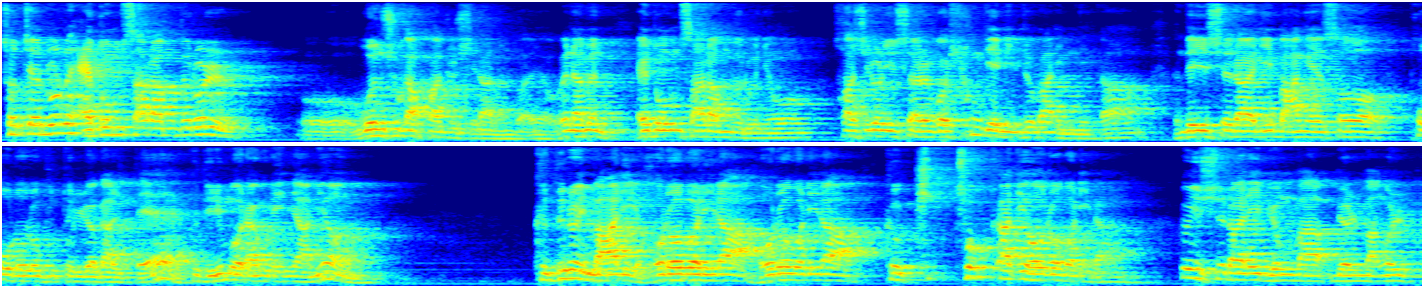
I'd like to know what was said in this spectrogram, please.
첫째로는 에돔 사람들을 어, 원수 갚아주시라는 거예요. 왜냐하면 에돔 사람들은요, 사실은 이스라엘과 형제 민족 아닙니까? 근데 이스라엘이 망해서 포로로 붙들려 갈 때 그들이 뭐라고 그랬냐면 그들의 말이 헐어버리라, 헐어버리라, 그 기초까지 헐어버리라. 그 이스라엘의 멸망, 멸망을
